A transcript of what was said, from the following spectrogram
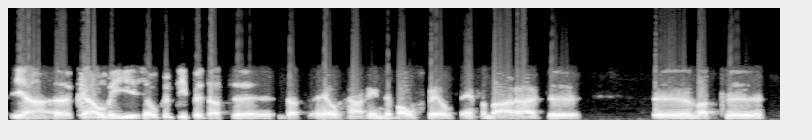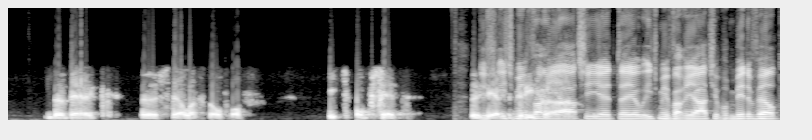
ja, Crowley is ook een type dat, dat heel graag in de bal speelt en van daaruit wat bewerkstelligt of, of iets opzet. Dus, Dus iets meer variatie, Theo, iets meer variatie op het middenveld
